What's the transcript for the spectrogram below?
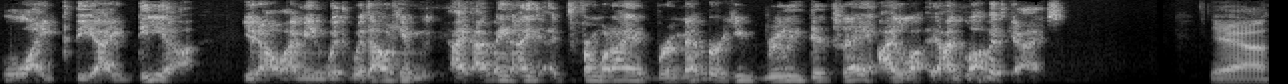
liked the idea you know, I mean, with without him, I, I mean, I from what I remember, he really did say, "I love, I love it, guys." Yeah.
